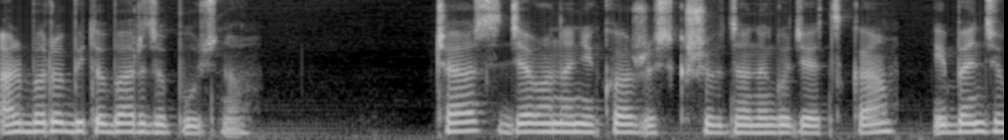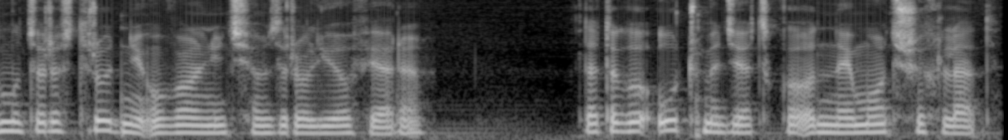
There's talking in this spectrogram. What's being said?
Albo robi to bardzo późno. Czas działa na niekorzyść krzywdzonego dziecka i będzie mu coraz trudniej uwolnić się z roli ofiary. Dlatego uczmy dziecko od najmłodszych lat,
